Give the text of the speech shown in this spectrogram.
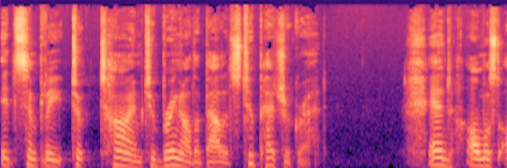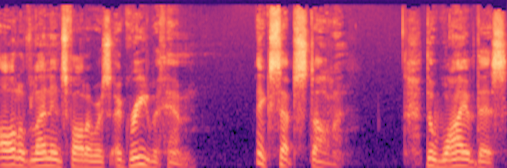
it simply took time to bring all the ballots to Petrograd and almost all of Lenin's followers agreed with him, except Stalin. The why of this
